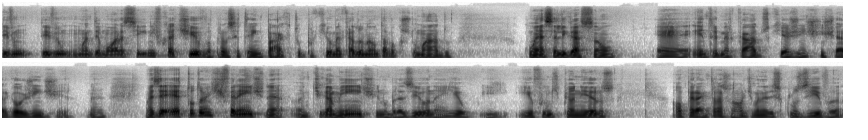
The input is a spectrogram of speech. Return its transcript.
Teve, um, teve uma demora significativa para você ter impacto, porque o mercado não estava acostumado com essa ligação é, entre mercados que a gente enxerga hoje em dia, né? Mas é, é totalmente diferente, né? Antigamente, no Brasil, né, e eu, e, e eu fui um dos pioneiros a operar internacional de maneira exclusiva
